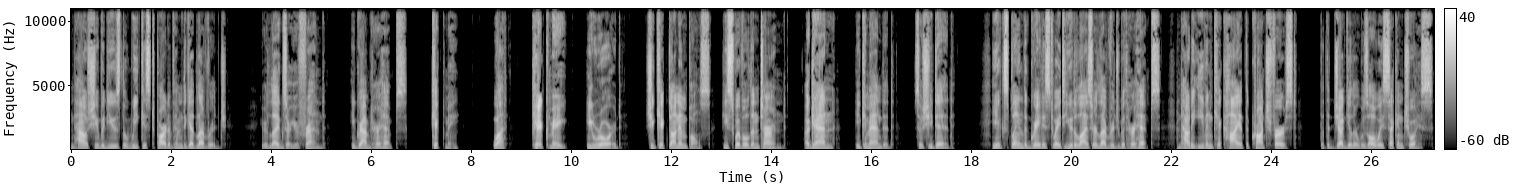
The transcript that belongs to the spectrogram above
and how she would use the weakest part of him to get leverage. Your legs are your friend. He grabbed her hips. Kick me. What? Kick me! He roared. She kicked on impulse. He swiveled and turned. Again, he commanded. So she did. He explained the greatest way to utilize her leverage with her hips, and how to even kick high at the crotch first, but the jugular was always second choice.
